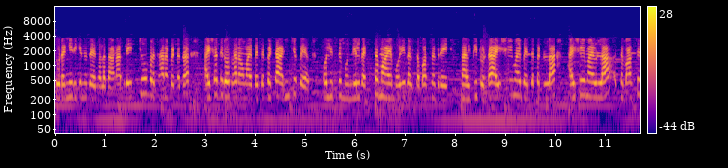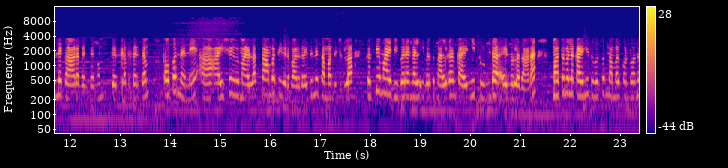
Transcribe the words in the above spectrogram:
തുടങ്ങിയിരിക്കുന്നത് എന്നുള്ളതാണ്. അതിൽ ഏറ്റവും പ്രധാനപ്പെട്ടത് ഐഷ തിരോധാനവുമായി ബന്ധപ്പെട്ട അഞ്ചു പേർ പോലീസിന് മുന്നിൽ വ്യക്തമായ മൊഴികൾ സെബാസ്റ്റിനെതിരെ നൽകിയിട്ടുണ്ട്. ഐഷയുമായി ബന്ധപ്പെട്ടുള്ള ഐഷയുമായുള്ള സെബാസ്റ്റിന്റെ ഗാഠബന്ധവും ഗന്ധം ബന്ധം ഒപ്പം തന്നെ ഐഷയുമായുള്ള സാമ്പത്തിക ഇടപാടുകൾ. ഇതിനെ സംബന്ധിച്ചിട്ടുള്ള കൃത്യമായ വിവരങ്ങൾ ഇവർക്ക് നൽകാൻ കഴിഞ്ഞിട്ടുണ്ട് എന്നുള്ളതാണ്. മാത്രമല്ല കഴിഞ്ഞ ദിവസം നമ്മൾ കൊണ്ടുവന്ന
